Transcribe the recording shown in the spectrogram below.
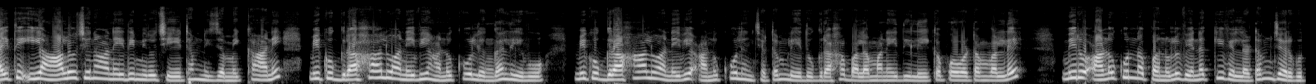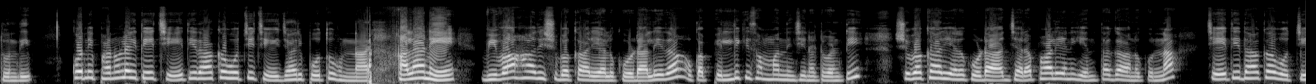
అయితే ఈ ఆలోచన అనేది మీరు చేయటం నిజమే. కానీ మీకు గ్రహాలు అనేవి అనుకూలంగా లేవు. మీకు గ్రహాలు అనేవి అనుకూలించటం లేదు. గ్రహ బలం అనేది లేకపోవటం వల్లే మీరు అనుకున్న పనులు వెనక్కి వెళ్ళటం జరుగుతుంది. కొన్ని పనులైతే చేతి దాకా వచ్చి చేజారిపోతూ ఉన్నాయి. అలానే వివాహాది శుభకార్యాలు కూడా లేదా ఒక పెళ్ళికి సంబంధించినటువంటి శుభకార్యాలు కూడా జరపాలి అని ఎంతగా అనుకున్నా చేతిదాకా వచ్చి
